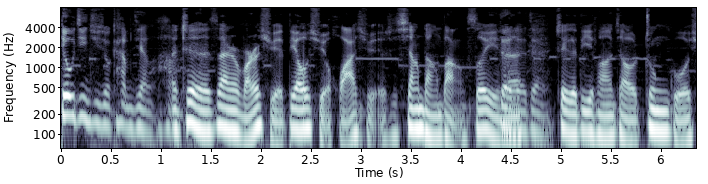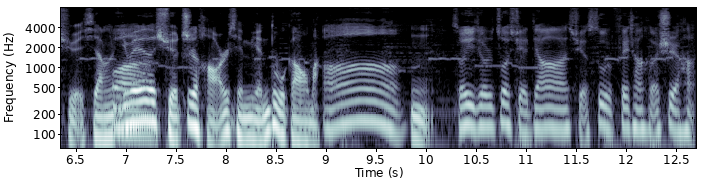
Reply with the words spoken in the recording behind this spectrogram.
丢进去就看不见了哈。这在这玩雪、雕雪、滑雪是相当棒，所以呢，对对对，这个地方叫中国雪乡，因为雪质好，而且粘度高嘛。哦，嗯，所以就是做雪雕啊、雪塑非常合适哈。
